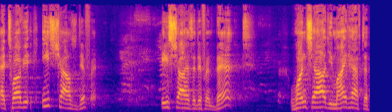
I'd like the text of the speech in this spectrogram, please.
At 12, you, each child's different. Each child has a different bent. One child, you might have to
